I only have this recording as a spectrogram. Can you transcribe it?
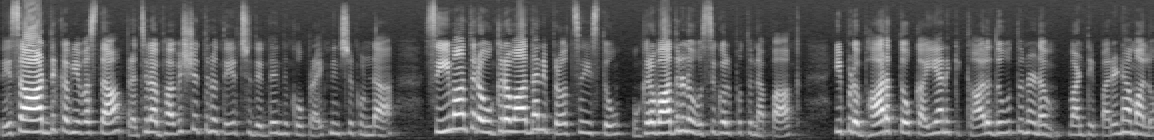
దేశ ఆర్థిక వ్యవస్థ ప్రజల భవిష్యత్తును తీర్చిదిద్దేందుకు ప్రయత్నించకుండా సీమాంతర ఉగ్రవాదాన్ని ప్రోత్సహిస్తూ ఉగ్రవాదులను ఉసిగొల్పుతున్న పాక్ ఇప్పుడు భారత్తో కయ్యానికి కాలు దూవుతుండడం వంటి పరిణామాలు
